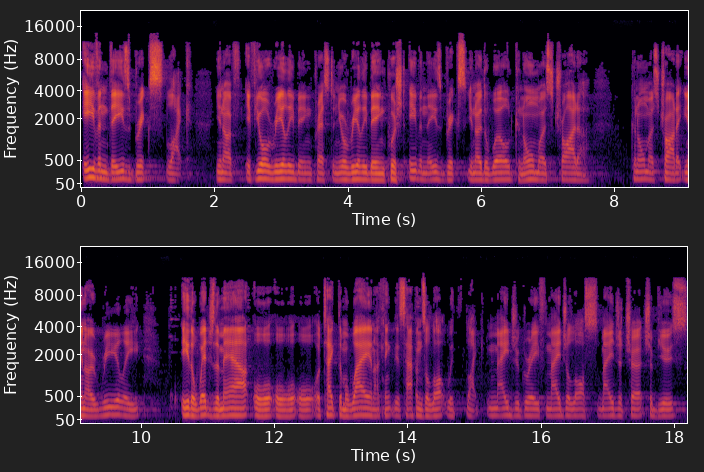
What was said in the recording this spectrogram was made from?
even these bricks, like, you know, if, if you're really being pressed and you're really being pushed, even these bricks, you know, the world can almost try to, can almost try to, you know, really either wedge them out or, or, or, or, take them away. And I think this happens a lot with like major grief, major loss, major church abuse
